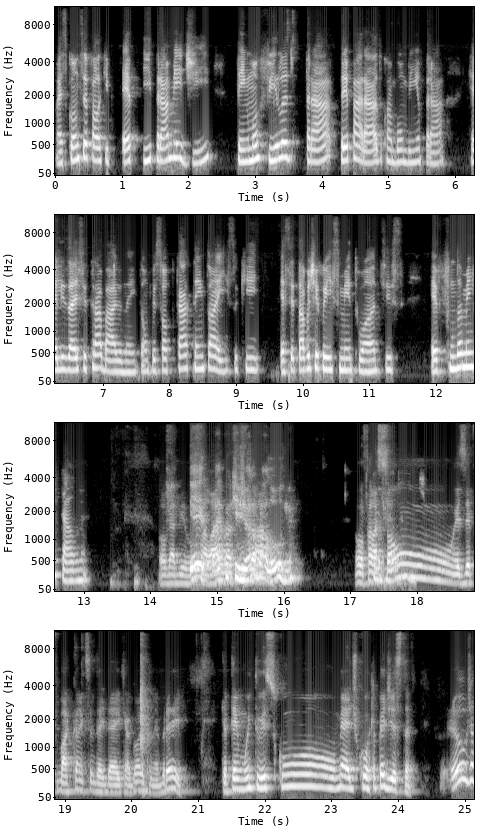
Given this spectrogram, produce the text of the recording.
Mas quando você fala que é ir para medir, tem uma fila para preparado com a bombinha para realizar esse trabalho, né? Então, o pessoal ficar atento a isso, que essa etapa de reconhecimento antes é fundamental, né? Ô, Gabi, vou e falar. É porque gera valor, né? Vou falar só um exemplo bacana que você deu ideia aqui agora, que eu lembrei, que eu tenho muito isso com o médico ortopedista. Eu já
